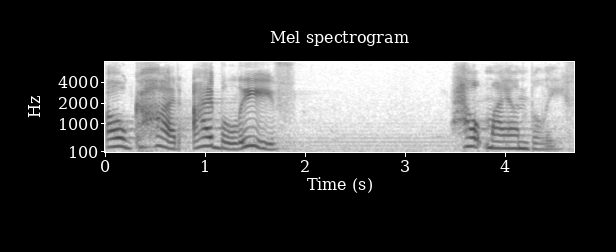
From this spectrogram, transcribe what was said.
Oh God, I believe. Help my unbelief.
